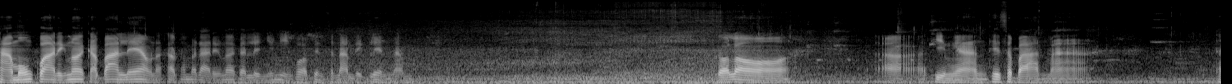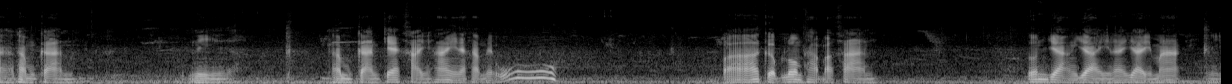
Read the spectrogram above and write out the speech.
หาโมงกว่าเด็กน้อยกลับบ้านแล้วนะครับธรรมดาเด็กน้อยกันเล่นอยู่นี่เพราะเป็นสนามเด็กเล่นนะก็รออทีมงานเทศบาลมาอ่าทำการนี่ทำการแก้ไขให้นะครับเนี่ยโอ้ ฟ้าเกือบล่มทับอาคาร ต้นยางใหญ่นะใหญ่มาก นี่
